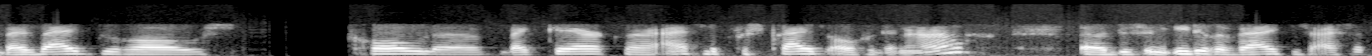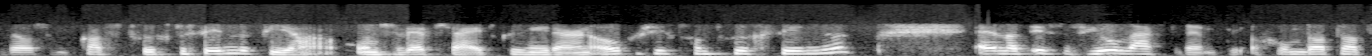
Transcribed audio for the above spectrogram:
bij wijkbureaus, scholen, bij kerken, eigenlijk verspreid over Den Haag. Uh, dus in iedere wijk is eigenlijk wel zo'n kast terug te vinden. Via onze website kun je daar een overzicht van terugvinden. En dat is dus heel laagdrempelig, omdat dat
